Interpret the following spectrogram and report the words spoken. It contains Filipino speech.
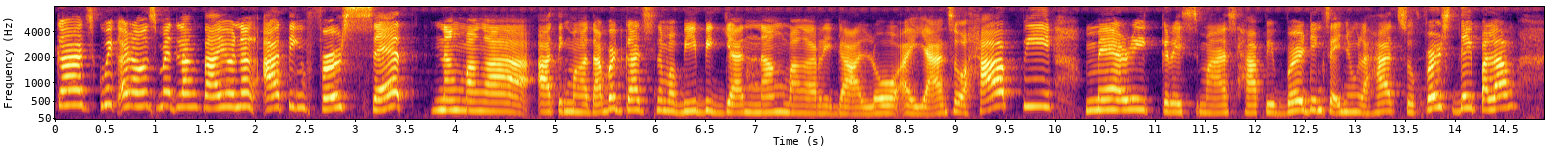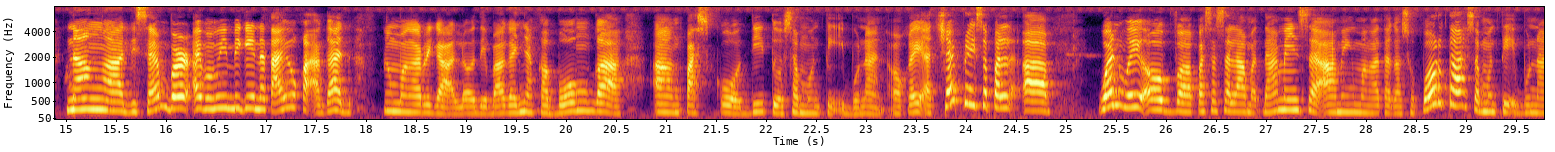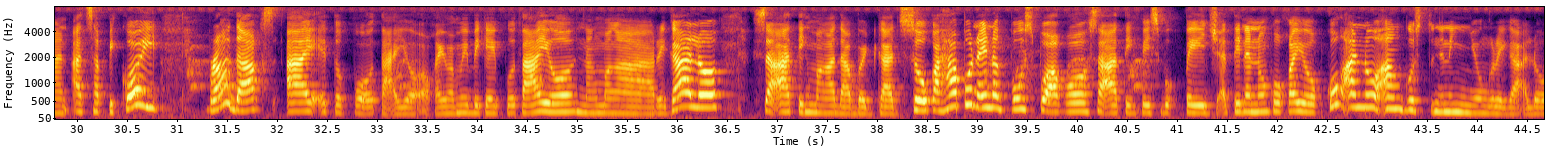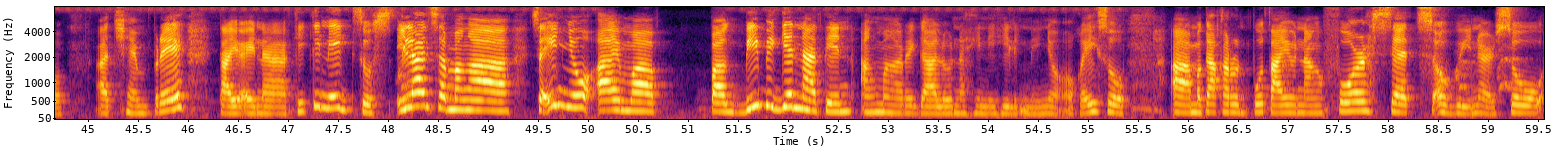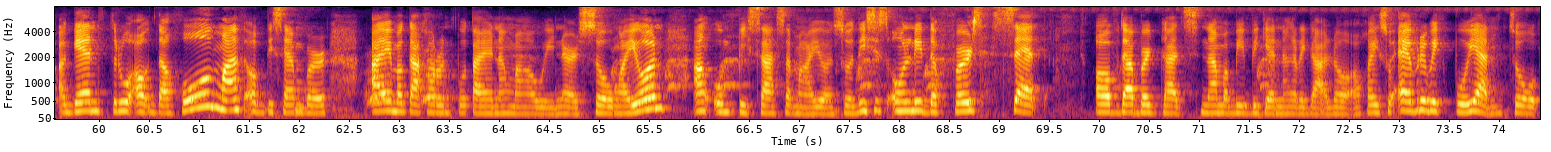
Cats, quick announcement lang tayo ng ating first set ng mga ating mga Dabber Cats na mabibigyan ng mga regalo. Ayan. So, happy Merry Christmas. Happy birthday sa inyong lahat. So, first day pa lang ng ah, December ay mamimigay na tayo kaagad ng mga regalo, ba? Ganyan kabongga ang Pasko dito sa Munting Ibunan. Okay? At syempre sa pal- ah, One way of uh, pasasalamat namin sa aming mga taga-suporta sa Munti Ibunan at sa Pikoy products ay ito po tayo. Okay, mamibigay po tayo ng mga regalo sa ating mga Dabbered Cats. So, kahapon ay nag-post po ako sa ating Facebook page at tinanong ko kayo kung ano ang gusto ninyong regalo. At syempre, tayo ay nakikinig. So, ilan sa mga sa inyo ay ma pagbibigyan natin ang mga regalo na hinihiling ninyo. Okay? So, ah, magkakaroon po tayo ng four sets of winners. So, again, throughout the whole month of December, ay magkakaroon po tayo ng mga winners. So, ngayon, ang umpisa sa mga yon. So, this is only the first set of the bird cats na mabibigyan ng regalo. Okay? So, every week po yan. So,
